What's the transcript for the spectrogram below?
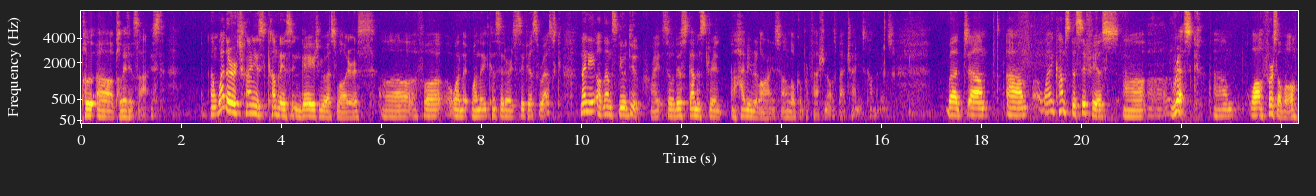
pol politicized. And whether Chinese companies engage U.S. lawyers uh, for when they, when they consider CFIUS risk, many of them still do, right? So this demonstrates a heavy reliance on local professionals by Chinese companies. But um, um, when it comes to CFIUS uh, uh, risk, um, well, first of all,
